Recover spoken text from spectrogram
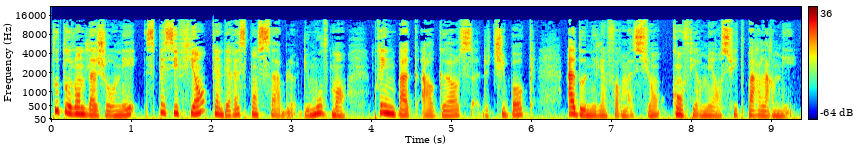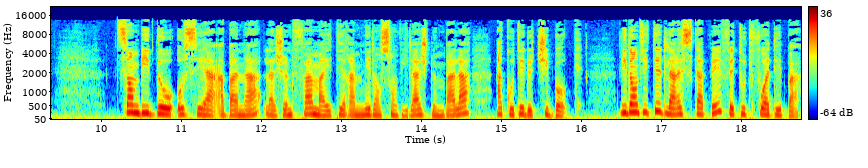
tout au long de la journée, spécifiant qu'un des responsables du mouvement Bring Back Our Girls de Chibok a donné l'information, confirmée ensuite par l'armée. Sambido Osea Abana, la jeune femme a été ramenée dans son village de Mbala, à côté de Chibok. L'identité de la rescapée fait toutefois débat.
